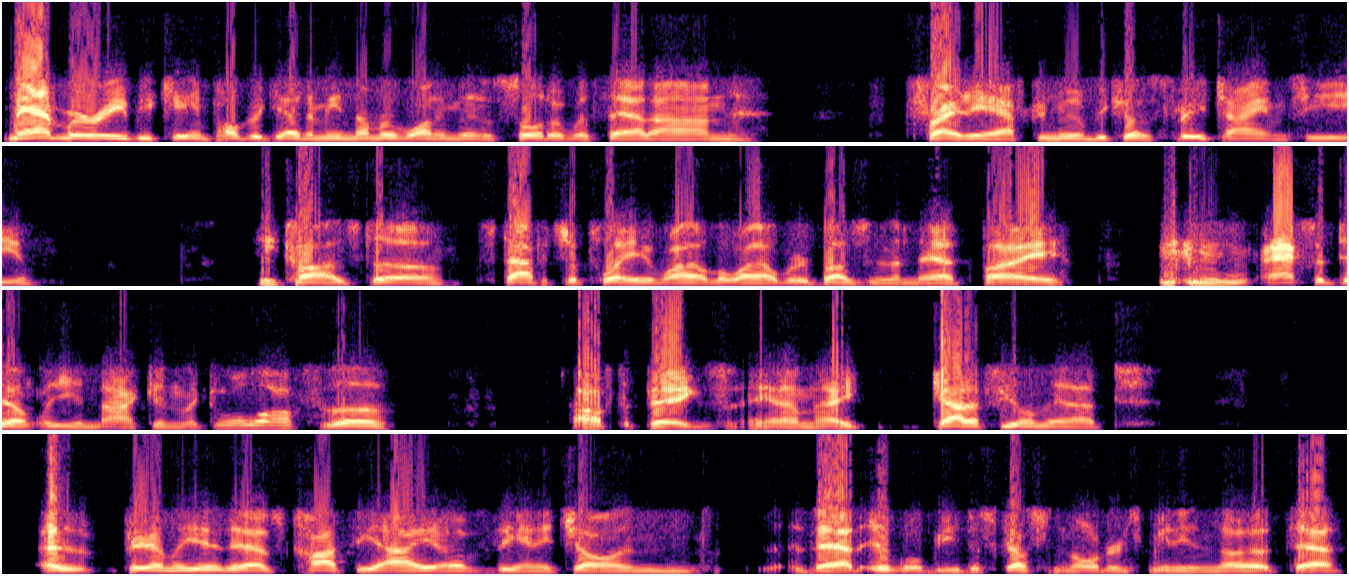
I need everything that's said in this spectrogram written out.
Matt Murray became public enemy number one in Minnesota with that on Friday afternoon because three times he he caused a stoppage of play while the Wild were buzzing the net by accidentally knocking the goal off the off the pegs, and I got a feeling that apparently it has caught the eye of the NHL and that it will be discussed in the owners meeting uh, that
